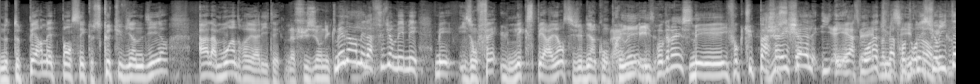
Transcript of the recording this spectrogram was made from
ne te permet de penser que ce que tu viens de dire a la moindre réalité. La fusion nucléaire. Mais non, mais la fusion, mais, mais, mais ils ont fait une expérience, si j'ai bien compris. Bah ils, progressent. Mais il faut que tu passes à l'échelle. Et à ce moment-là, tu vas te retourner sur ITER.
